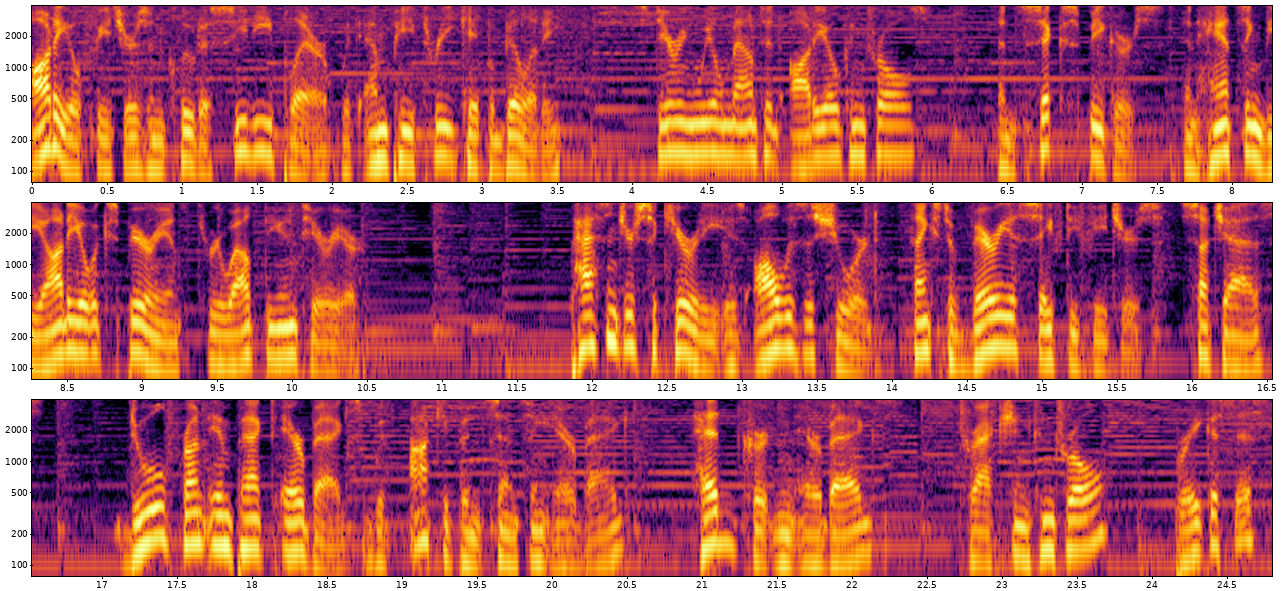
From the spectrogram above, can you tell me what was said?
Audio features include a CD player with MP3 capability, steering wheel mounted audio controls, and six speakers, enhancing the audio experience throughout the interior. Passenger security is always assured thanks to various safety features such as dual front impact airbags with occupant sensing airbag, head curtain airbags, traction control, brake assist,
